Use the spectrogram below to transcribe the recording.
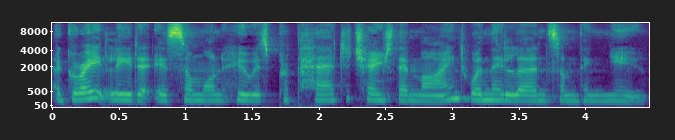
a great leader is someone who is prepared to change their mind when they learn something new.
